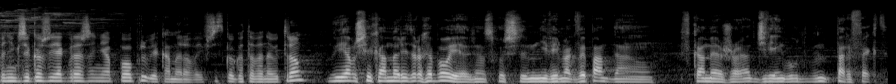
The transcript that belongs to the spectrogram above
Panie Grzegorzu, jak wrażenia po próbie kamerowej? Wszystko gotowe na jutro? Ja już się kamery trochę boję, w związku z tym nie wiem jak wypadną w kamerze. Dźwięk był perfekt.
